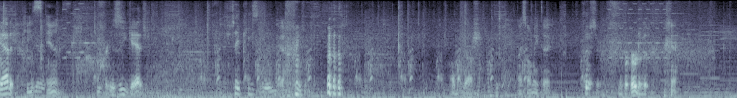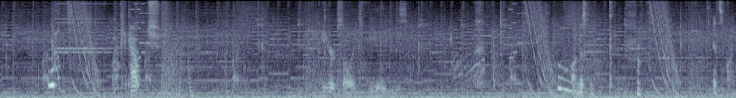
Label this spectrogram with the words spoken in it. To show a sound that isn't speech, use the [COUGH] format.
Alright. Back at it. Peace Okay. in. Crazy gadget. Did you say peace in? Yeah. [LAUGHS] Oh my gosh. nice omite. Sure. [LAUGHS] Never heard of it. [LAUGHS] Ouch. He hurts all Sonic's feelings. Oh, I missed him. It's fine.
